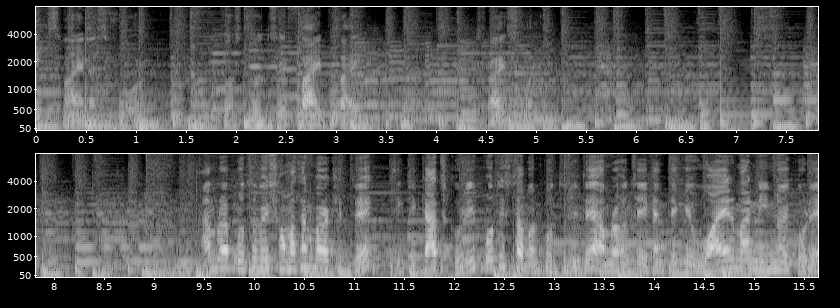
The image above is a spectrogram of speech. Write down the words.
X minus four equals to হচ্ছে ফাইভ বাই থ্রাইস ওয়াই আমরা প্রথমে সমাধান করার ক্ষেত্রে একটি কাজ করি, প্রতিস্থাপন পদ্ধতিতে আমরা হচ্ছে এখান থেকে এর মান নির্ণয় করে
